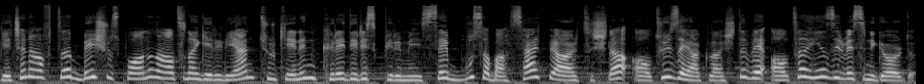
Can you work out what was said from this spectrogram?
Geçen hafta 500 puanın altına gerileyen Türkiye'nin kredi risk primi ise bu sabah sert bir artışla 600'e yaklaştı ve 6 ayın zirvesini gördü.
